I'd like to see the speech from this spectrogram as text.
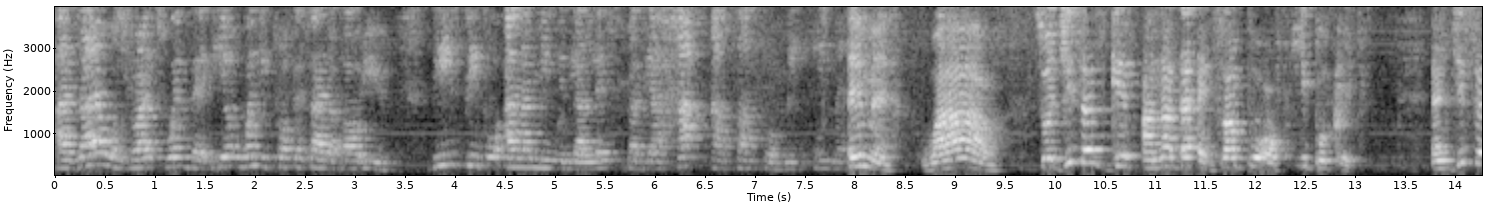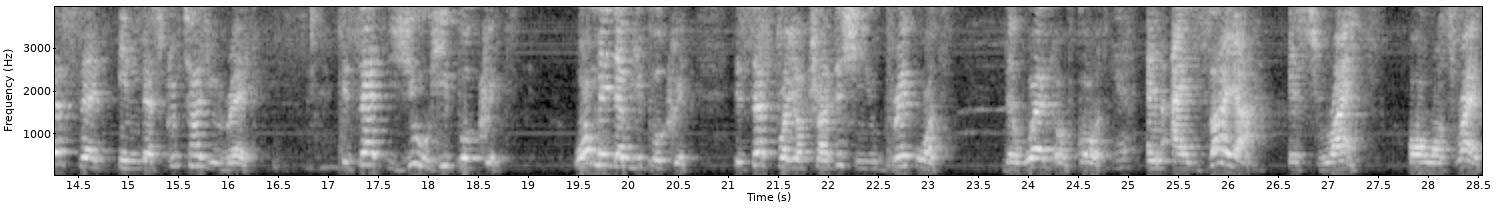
Isaiah was right when, the, when he prophesied about you. These people honor me with their lips, but their hearts are far from me. Amen. Amen. Wow. So Jesus gave another example of hypocrites. And Jesus said in the scripture you read, He said, You hypocrites. What made them hypocrite? He said, For your tradition, you break what? The word of God. Yeah. And Isaiah is right, or was right,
